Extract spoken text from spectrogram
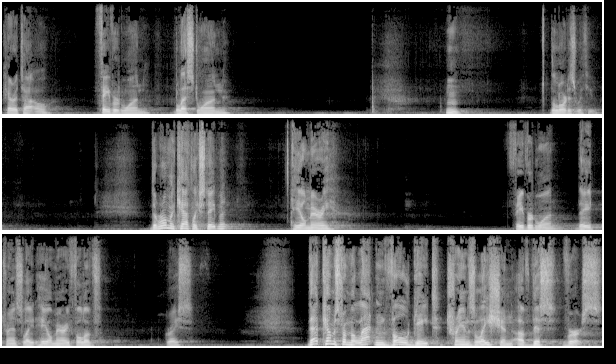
charitoō, favored one, blessed one. Hmm. The Lord is with you. The Roman Catholic statement Hail Mary, favored one. They translate Hail Mary, full of grace. That comes from the Latin Vulgate translation of this verse.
